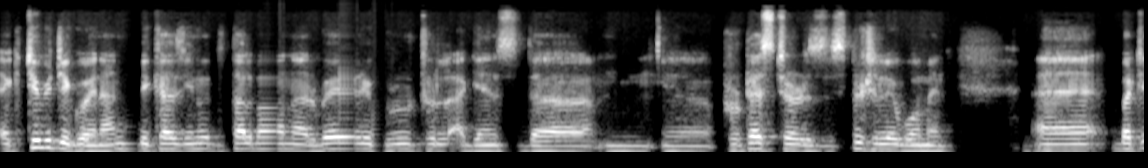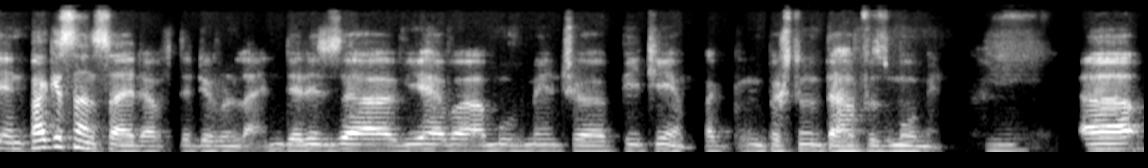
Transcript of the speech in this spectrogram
activity going on because you know the Taliban are very brutal against the um, uh, protesters, especially women. Uh, but in Pakistan side of the Durand line, there is uh, we have a, movement uh, PTM, Pashtun Tahafuz movement, uh,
